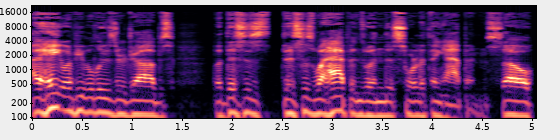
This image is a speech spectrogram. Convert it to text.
I hate when people lose their jobs, but this is this is what happens when this sort of thing happens. So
